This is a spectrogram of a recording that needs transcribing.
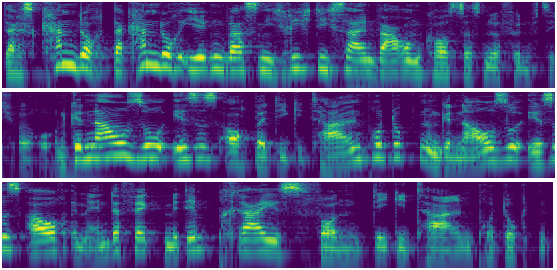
das kann doch, da kann doch irgendwas nicht richtig sein, warum kostet das nur 50 Euro? Und genauso ist es auch bei digitalen Produkten und genauso ist es auch im Endeffekt mit dem Preis von digitalen Produkten.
